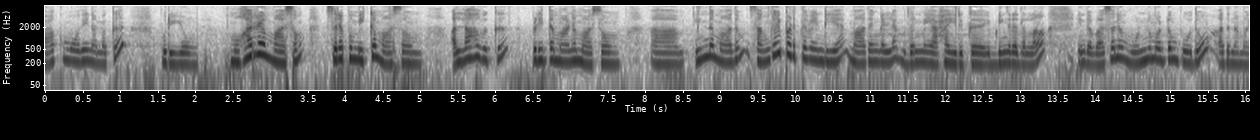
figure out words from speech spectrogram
பார்க்கும்போதே நமக்கு புரியும். முஹர்ரம் மாதம் சிறப்புமிக்க மாதம் அல்லாஹுவுக்கு பிடித்தமான மாதம் இந்த மாதம் சங்கைப்படுத்த வேண்டிய மாதங்களில் முதன்மையாக இருக்குது இப்படிங்கிறதெல்லாம் இந்த வசனம் ஒன்று மட்டும் போதும். அதை நம்ம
